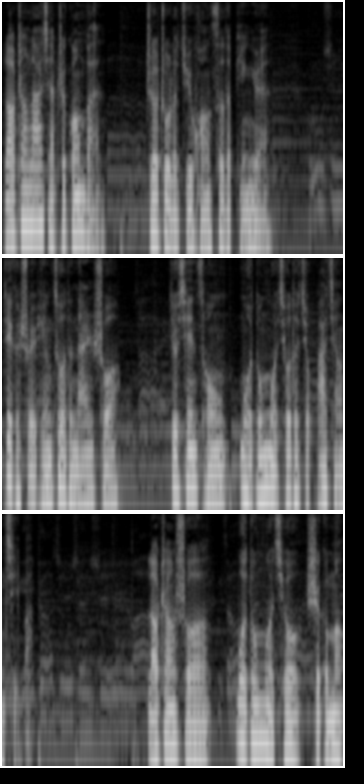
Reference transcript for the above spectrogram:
老张拉下遮光板，遮住了橘黄色的平原。这个水瓶座的男人说：“就先从莫冬莫秋的酒吧讲起吧。”老张说：“莫冬莫秋是个梦，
